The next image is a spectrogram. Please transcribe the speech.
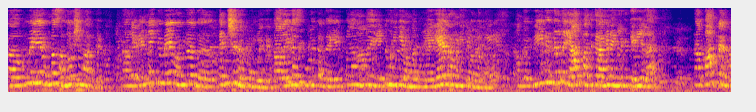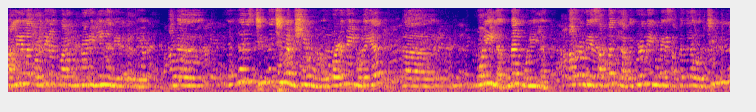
ஆஹ் உண்மையிலேயே ரொம்ப சந்தோஷமா இருக்கு. என்னைக்குமே வந்து அந்த டென்ஷன் இருக்கும் உங்களுக்கு. காலையில ஸ்கூலுக்கு அந்த இப்பெல்லாம் வந்து எட்டு மணிக்கே வந்துருக்கோம். ஏழரை மணிக்கு வந்துருக்கோம். அந்த வீடுங்கிறத யார் பாத்துக்கிறாங்கன்னு எங்களுக்கு தெரியல. நான் பார்த்தேன் பள்ளிகள்ல குழந்தைகளுக்கு வர முன்னாடி நீங்க அங்க இருக்கிறது. அந்த ஒவ்வொரு சின்ன சின்ன விஷயம் ஒரு குழந்தையினுடைய மொழியில உடல் மொழியில அவருடைய சத்தத்துல அந்த குழந்தையினுடைய சத்தத்துல ஒரு சின்ன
